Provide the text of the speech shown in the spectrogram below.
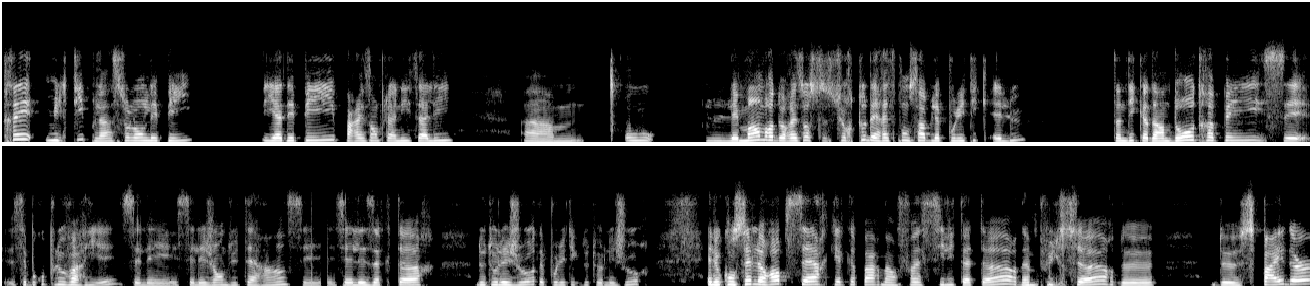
très multiple hein, selon les pays. Il y a des pays, par exemple en Italie, euh, où les membres de réseau sont surtout des responsables politiques élus, tandis que dans d'autres pays, c'est beaucoup plus varié. C'est les, gens du terrain, c'est les acteurs de tous les jours, des politiques de tous les jours. Et le Conseil de l'Europe sert quelque part d'un facilitateur, d'impulseur, de, de spider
